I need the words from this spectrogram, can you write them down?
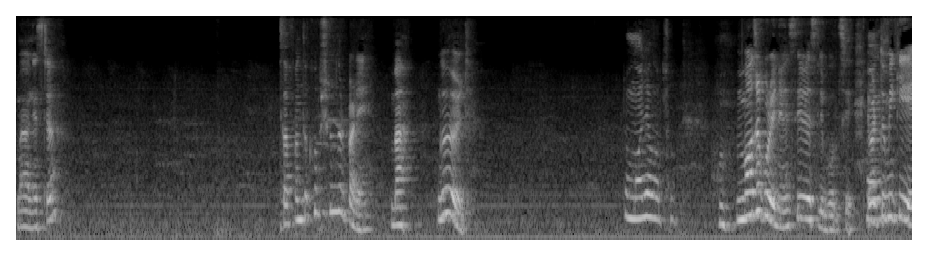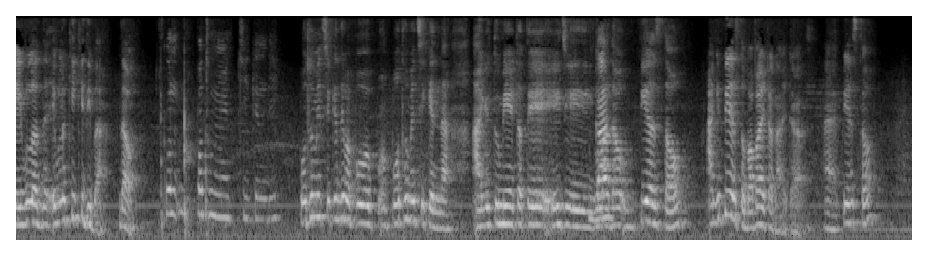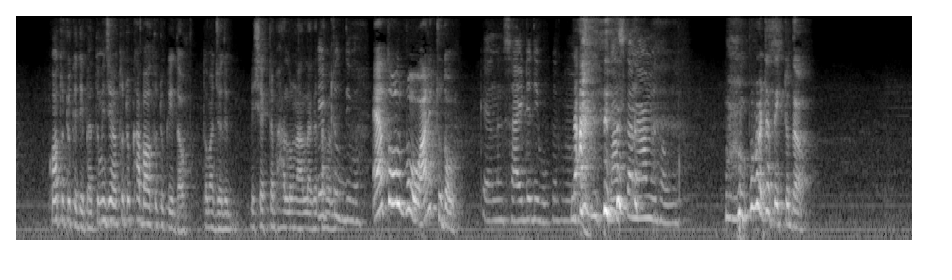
মায়োনিজটা সাফন তো খুব সুন্দর পারে। বাহ গুড। মজা করছ। মজা করে নে সিরিয়াসলি বলছি। এবার তুমি কি এগুলা এগুলা কি কি দিবা? দাও। কোন প্রথমে চিকেন দিই। প্রথমে চিকেন দিবা প্রথমে চিকেন না। আগে তুমি এটাতে এই যে দাও পেঁয়াজ দাও। আগে পেঁয়াজ দাও বাবা এটা না এটা হ্যাঁ পেঁয়াজ দাও। কতটুকু দিবা? তুমি যে অতটুকু খাবা অতটুকুই দাও। তোমার যদি বেশি একটা ভালো না লাগে তাহলে। একটু দিব। এত অল্প আরেকটু দাও। কেন? সাইডে দিব কেন? না। মাঝখানে আমি খাব। পুরোটাতে একটু দাও।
